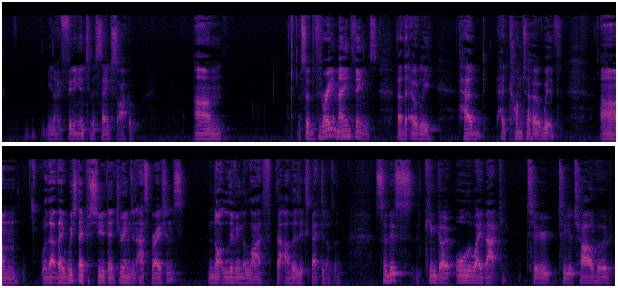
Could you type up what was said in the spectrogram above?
you know fitting into the same cycle. Um, so the three main things that the elderly had had come to her with um, were that they wished they pursued their dreams and aspirations not living the life that others expected of them. So this can go all the way back to to your childhood,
